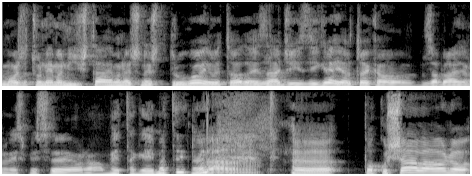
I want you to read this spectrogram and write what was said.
možda tu nema ništa, ajmo naći nešto drugo ili to da izađe iz igre, jer to je kao zabranjeno, ne smije se ono, metagamati, ne? Da. E, pokušava ono,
